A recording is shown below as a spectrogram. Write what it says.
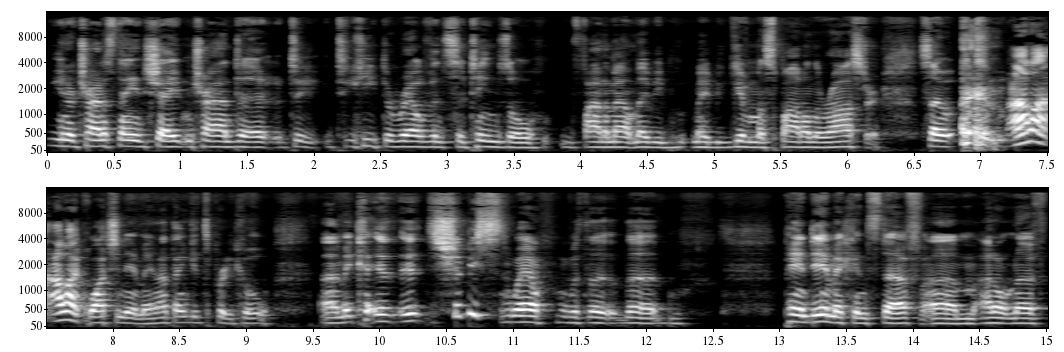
you know, trying to stay in shape and trying to, to, to keep the relevance so teams will find them out, maybe maybe give them a spot on the roster. So I like I like watching it, man. I think it's pretty cool. Um, it, it, it should be well with the the pandemic and stuff. Um, I don't know if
